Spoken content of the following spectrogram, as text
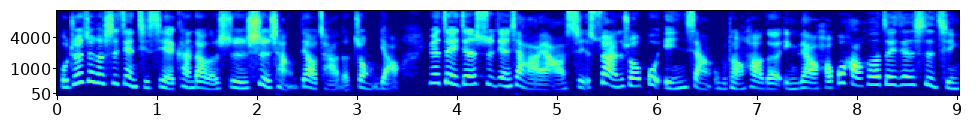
我觉得这个事件其实也看到的是市场调查的重。要，因为这一件事件下来啊，是虽然说不影响梧桐号的饮料好不好喝这件事情，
